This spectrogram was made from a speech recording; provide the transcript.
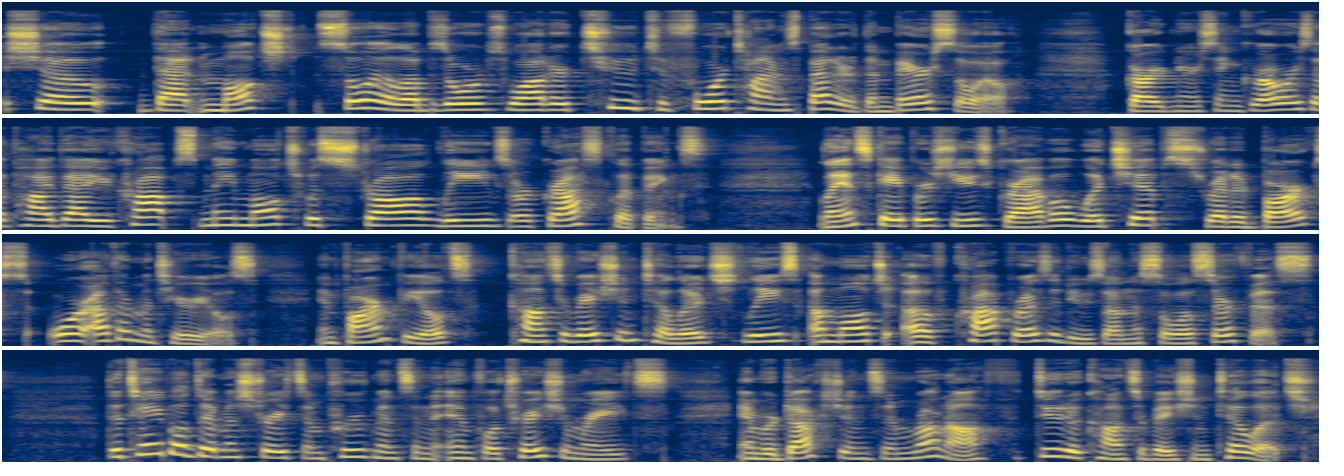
show that mulched soil absorbs water two to four times better than bare soil. Gardeners and growers of high value crops may mulch with straw, leaves, or grass clippings. Landscapers use gravel, wood chips, shredded barks, or other materials. In farm fields, conservation tillage leaves a mulch of crop residues on the soil surface. The table demonstrates improvements in infiltration rates and reductions in runoff due to conservation tillage.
